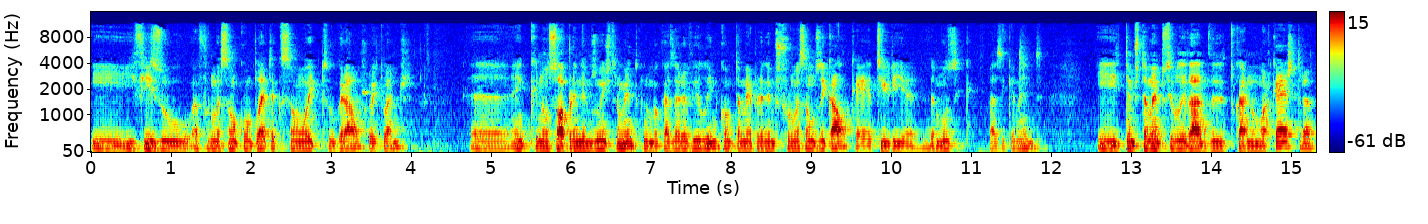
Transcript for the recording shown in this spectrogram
e, e fiz o- a formação completa, que são 8 graus, 8 anos, eh, em que não só aprendemos um instrumento, que no meu caso era violino, como também aprendemos formação musical, que é a teoria da música, basicamente. E temos também a possibilidade de tocar numa orquestra,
